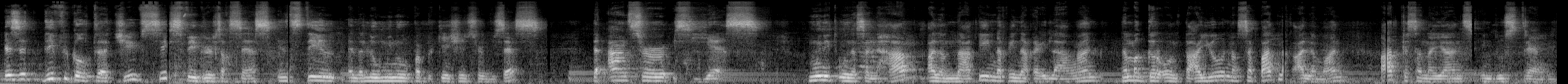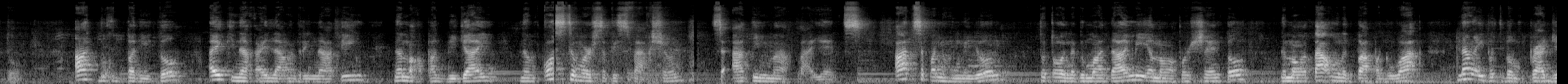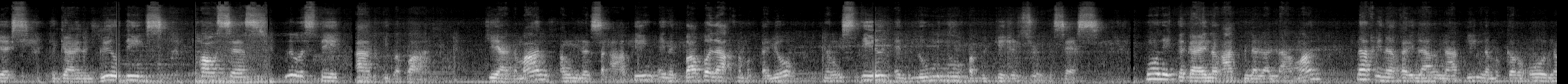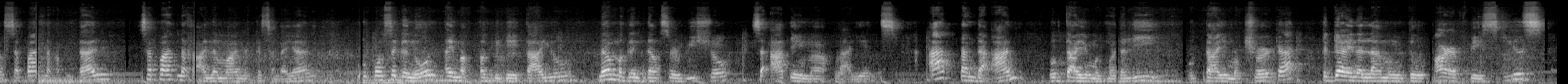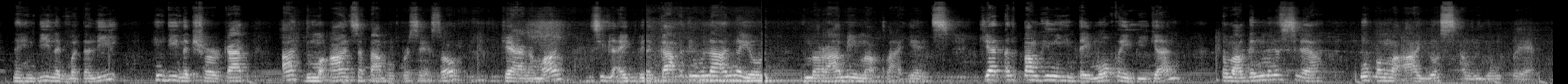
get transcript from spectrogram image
Is it difficult to achieve six-figure success in steel and aluminum fabrication services? The answer is yes. Ngunit una sa lahat, alam natin na kinakailangan na magkaroon tayo ng sapat na kaalaman at kasanayan sa industriyang ito. At bukod pa dito, ay kinakailangan rin natin na makapagbigay ng customer satisfaction sa ating mga clients. At sa panahon ngayon, totoo na dumadami ang mga porsyento ng mga taong nagpapagawa ng iba't ibang projects kagaya ng buildings, houses, real estate at iba pa. Kaya naman, ang ilan sa atin ay nagbabalak na magtayo ng steel and aluminum fabrication services. Ngunit kagaya ng ating nalalaman na kinakailangan natin na magkaroon ng sapat na kapital, sapat na kaalaman at kasanayan upang sa ganon ay makapagbigay tayo ng magandang serbisyo sa ating mga clients. At tandaan, huwag tayong magmadali, huwag tayong mag-shortcut, kagaya na lamang itong RF-based skills na hindi nagmadali, hindi nag-shortcut, at dumaan sa tamang proseso. Kaya naman, sila ay pinagkakatiwalaan ngayon ng maraming mga clients. Kaya ano pang hinihintay mo kaibigan? Tawagan mo na sila upang maayos ang iyong proyekto.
